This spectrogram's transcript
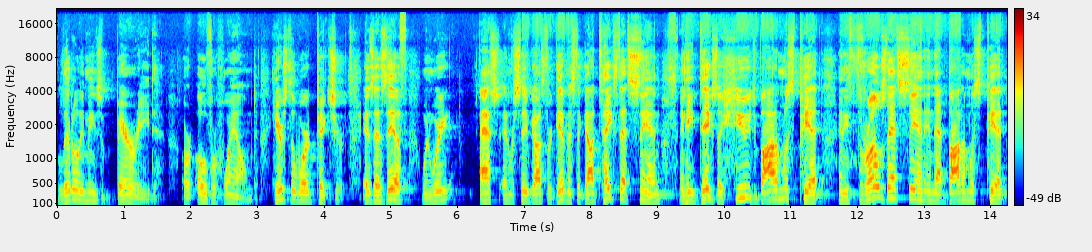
literally means buried or overwhelmed. Here's the word picture. It's as if when we ask and receive God's forgiveness, that God takes that sin and He digs a huge bottomless pit and He throws that sin in that bottomless pit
